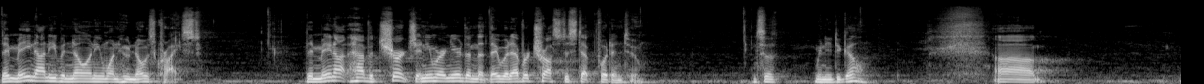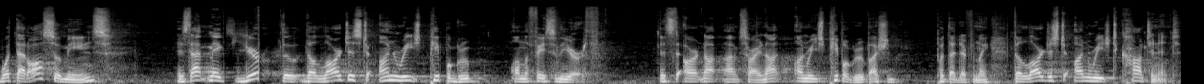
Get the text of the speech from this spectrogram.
They may not even know anyone who knows Christ. They may not have a church anywhere near them that they would ever trust to step foot into. And so we need to go. Uh, what that also means is that makes Europe the, the largest unreached people group on the face of the earth. It's, or not, I'm sorry, not unreached people group, I should put that differently. The largest unreached continent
